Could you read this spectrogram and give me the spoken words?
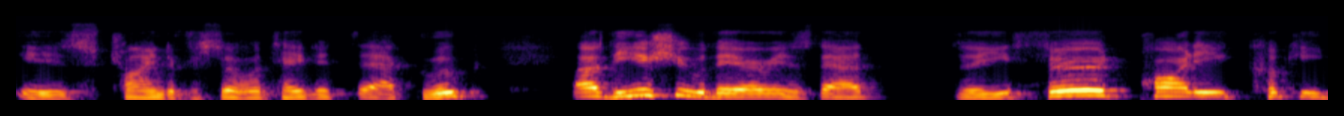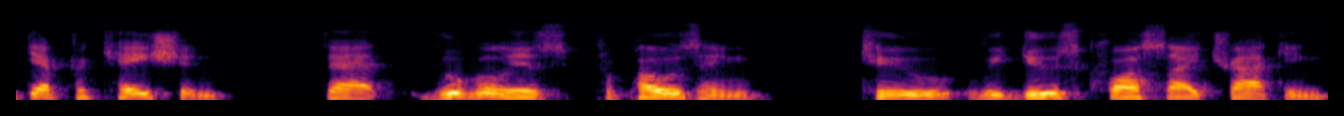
is trying to facilitate it, that group. Uh, the issue there is that the third-party cookie deprecation that Google is proposing to reduce cross-site tracking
